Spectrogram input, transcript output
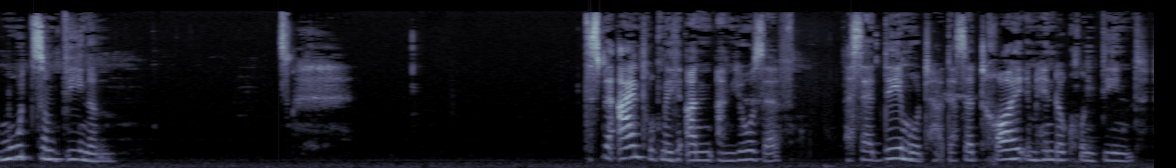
Mut zum Dienen. Das beeindruckt mich an, an Josef, dass er Demut hat, dass er treu im Hintergrund dient.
